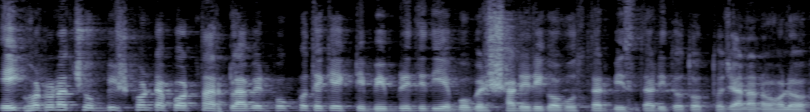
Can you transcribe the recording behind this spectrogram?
এই ঘটনার চব্বিশ ঘণ্টা পর তাঁর ক্লাবের পক্ষ থেকে একটি বিবৃতি দিয়ে বোবের শারীরিক অবস্থার বিস্তারিত তথ্য জানানো হলো।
